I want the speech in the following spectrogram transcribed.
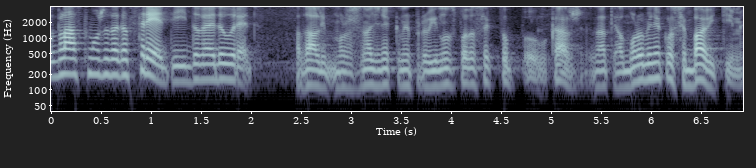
vlast može da ga sredi i dovede u red. Pa da li, može se nađe neka nepravilnost pa da se to kaže, znate, ali mora bi neko da se bavi time.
